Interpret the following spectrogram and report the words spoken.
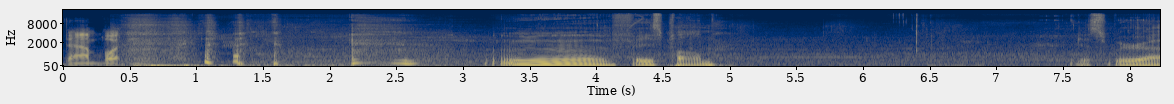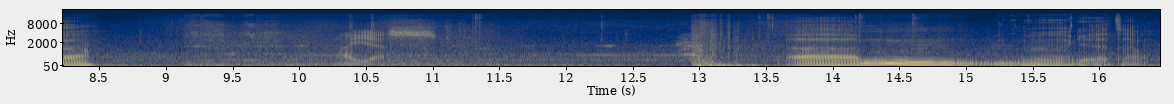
damn button. Uh, face palm. Guess we're uh Ah, yes. Um okay that's how.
